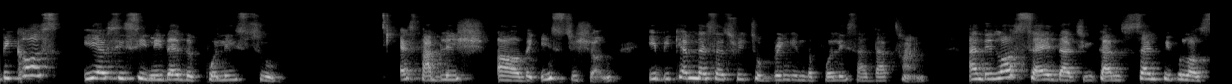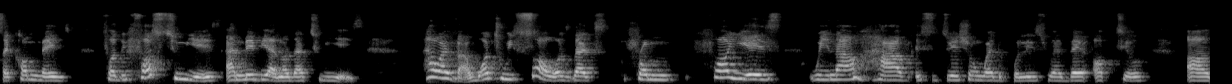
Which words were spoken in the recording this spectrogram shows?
Because EFCC needed the police to establish uh, the institution, it became necessary to bring in the police at that time. And the law said that you can send people on secondment for the first two years and maybe another two years. However, what we saw was that from four years we now have a situation where the police were there up till uh,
